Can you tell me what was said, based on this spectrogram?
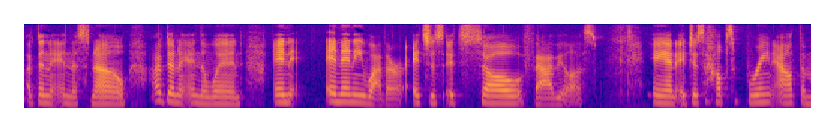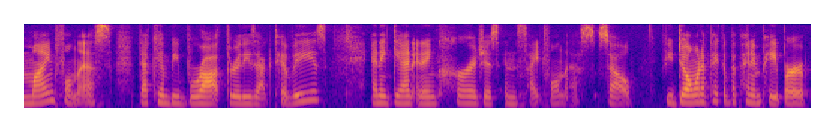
I've done it in the snow, I've done it in the wind, and in any weather. It's just it's so fabulous. And it just helps bring out the mindfulness that can be brought through these activities. And again, it encourages insightfulness. So if you don't want to pick up a pen and paper,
